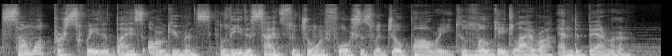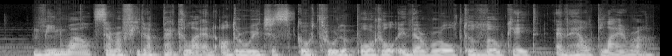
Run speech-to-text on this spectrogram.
Somewhat persuaded by his arguments, Lee decides to join forces with Joe Jopari to locate Lyra and the Bearer. Meanwhile, Serafina Pekkala and other witches go through the portal in their world to locate and help Lyra.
